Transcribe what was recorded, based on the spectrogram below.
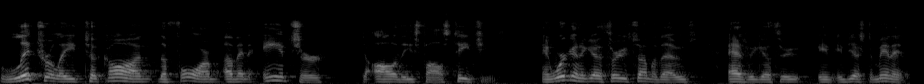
literally took on the form of an answer to all of these false teachings. And we're going to go through some of those as we go through in, in just a minute,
